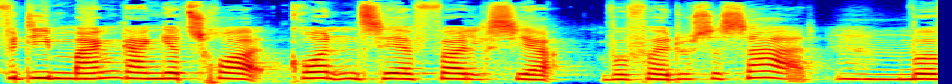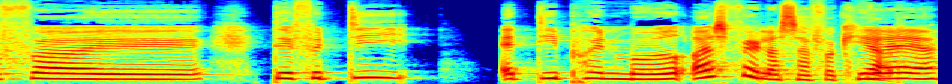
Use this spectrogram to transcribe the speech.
fordi mange gange, jeg tror, grunden til, at folk siger, hvorfor er du så sart? Mm. Hvorfor, øh, det er fordi, at de på en måde også føler sig forkert. ja.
